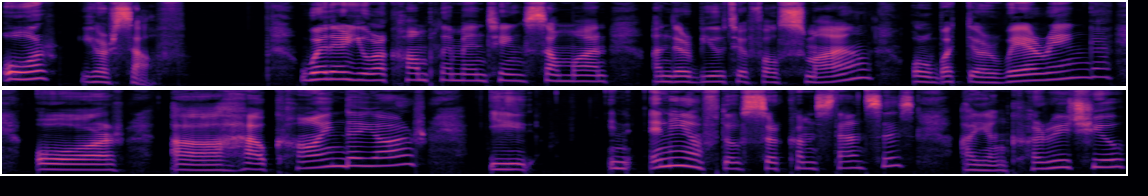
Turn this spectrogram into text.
or yourself. Whether you are complimenting someone on their beautiful smile or what they're wearing or uh, how kind they are, in any of those circumstances, I encourage you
